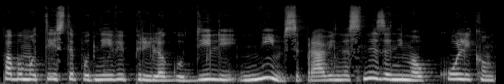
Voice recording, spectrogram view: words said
pa bomo teste podnevi prilagodili njim. Se pravi, nas ne zanima, v kolikom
